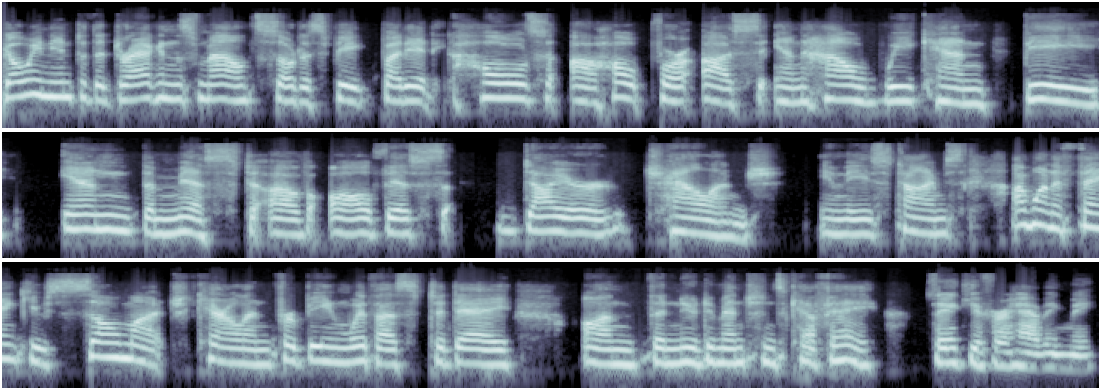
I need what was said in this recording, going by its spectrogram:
going into the dragon's mouth, so to speak, but it holds a hope for us in how we can be in the midst of all this dire challenge in these times. I want to thank you so much, Carolyn, for being with us today on the New Dimensions Cafe. Thank you for having me.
